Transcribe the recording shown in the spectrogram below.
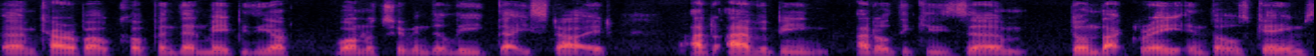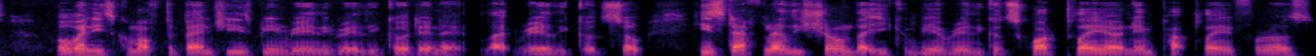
um, Carabao Cup, and then maybe the odd one or two in the league that he started. I'd, I haven't been. I don't think he's um, done that great in those games. But when he's come off the bench, he's been really, really good in it, like really good. So he's definitely shown that he can be a really good squad player, an impact player for us.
